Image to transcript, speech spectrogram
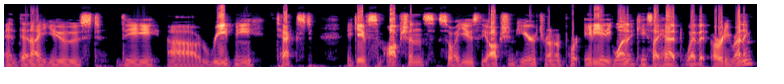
and then I used the uh, README text. It gave some options, so I used the option here to run on port 8081 in case I had Webbit already running.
